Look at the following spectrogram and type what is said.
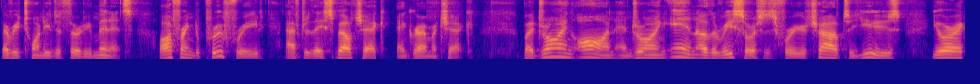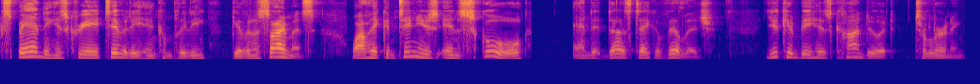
every 20 to 30 minutes, offering to proofread after they spell check and grammar check. By drawing on and drawing in other resources for your child to use, you are expanding his creativity in completing given assignments. While he continues in school, and it does take a village, you can be his conduit to learning.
